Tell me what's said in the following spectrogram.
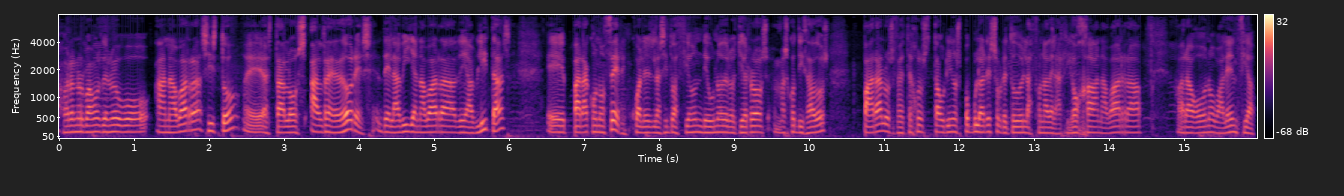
Ahora nos vamos de nuevo a Navarra, Sisto, eh, hasta los alrededores de la villa navarra de Ablitas, eh, para conocer cuál es la situación de uno de los hierros más cotizados para los festejos taurinos populares, sobre todo en la zona de La Rioja, Navarra, Aragón o Valencia.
